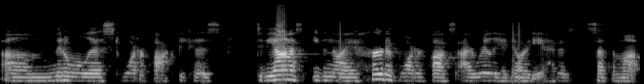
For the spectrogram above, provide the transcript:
um, minimalist water clock because to be honest, even though I had heard of water clocks, I really had no idea how to set them up.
